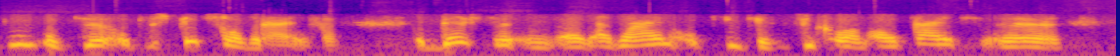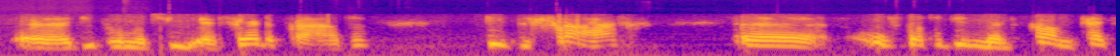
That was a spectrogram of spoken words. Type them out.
die op de, op de spits zal drijven. Het beste, uit mijn optiek, is natuurlijk gewoon altijd diplomatie en verder praten is de vraag of dat op dit moment kan. Kijk,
